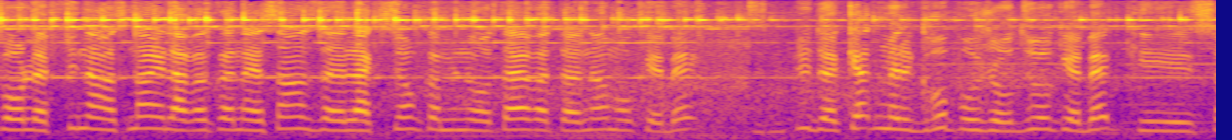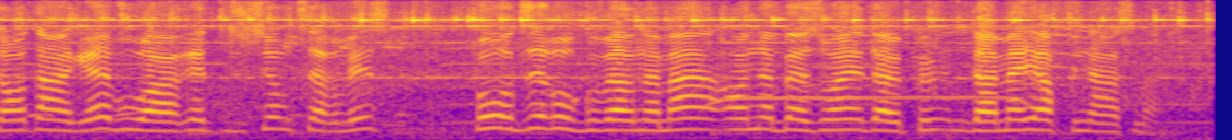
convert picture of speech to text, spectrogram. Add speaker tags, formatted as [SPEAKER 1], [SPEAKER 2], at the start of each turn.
[SPEAKER 1] pour le financement et la reconnaissance de l'action communautaire autonome au Québec. Plus de 4000 groupes aujourd'hui au Québec qui sont en grève ou en réduction de services pour dire au gouvernement on a besoin d'un meilleur financement.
